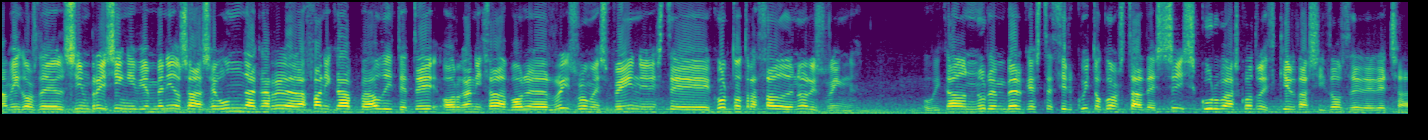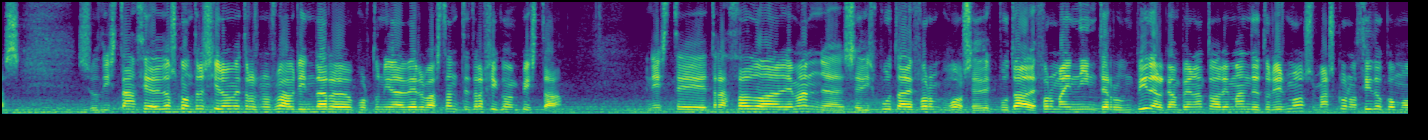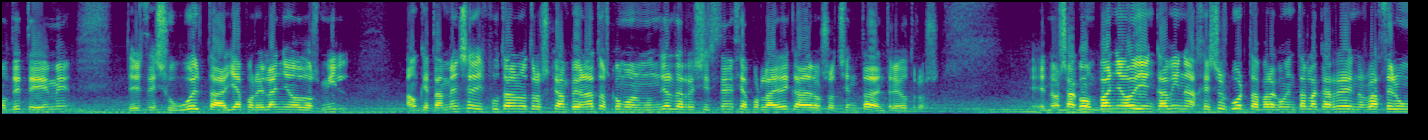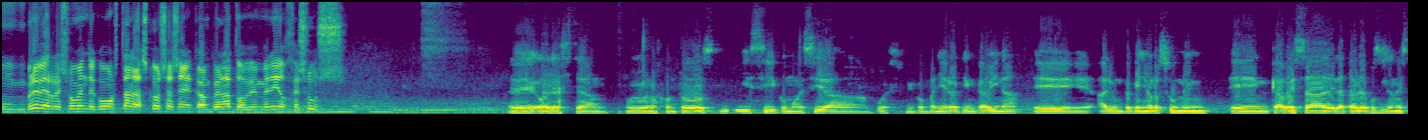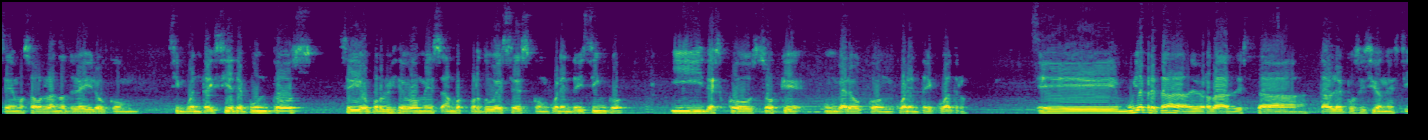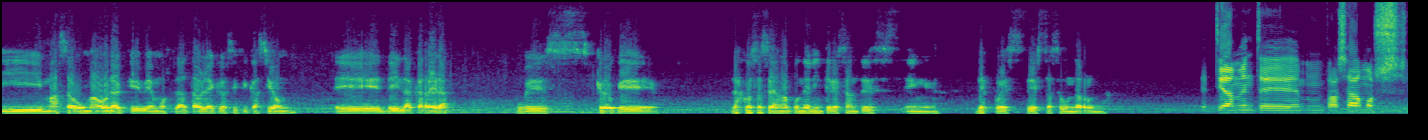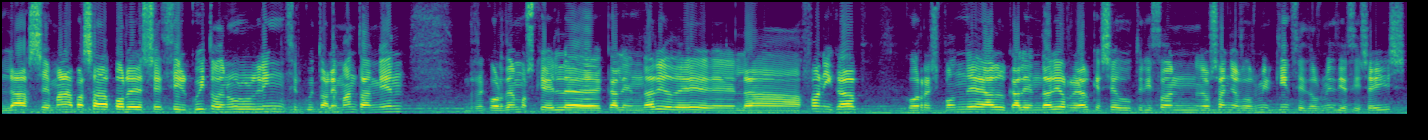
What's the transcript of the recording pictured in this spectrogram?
Amigos del Sim Racing y bienvenidos a la segunda carrera de la Funny Cup Audi TT organizada por el Race Room Spain en este corto trazado de Norris Ring. Ubicado en Nuremberg, este circuito consta de 6 curvas, 4 de izquierdas y 2 de derechas. Su distancia de 2,3 kilómetros nos va a brindar la oportunidad de ver bastante tráfico en pista. En este trazado alemán eh, se disputa de se disputaba de forma ininterrumpida el Campeonato Alemán de Turismos, más conocido como DTM, desde su vuelta ya por el año 2000, aunque también se disputaron otros campeonatos como el Mundial de Resistencia por la década de los 80, entre otros. Eh, nos acompaña hoy en cabina Jesús Huerta para comentar la carrera y nos va a hacer un breve resumen de cómo están las cosas en el campeonato. Bienvenido Jesús. Eh, hola Esteban, muy buenos con todos y, sí, como decía pues mi compañero aquí en cabina, eh, haré un pequeño resumen. En cabeza de la tabla de posiciones tenemos a Orlando Teleiro con 57 puntos, seguido por Luis de Gómez, ambos portugueses con 45, y Desco Soque, húngaro, con 44. Eh, muy apretada, de verdad, esta tabla de posiciones, y más aún ahora que vemos la tabla de clasificación eh, de la carrera, pues creo que las cosas se van a poner interesantes después de esta segunda ronda. Efectivamente, mm, pasábamos la semana pasada por ese circuito de Nürburgring, circuito alemán también. Recordemos que el eh, calendario de la Funny Cup corresponde al calendario real que se utilizó en los años 2015 y 2016.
